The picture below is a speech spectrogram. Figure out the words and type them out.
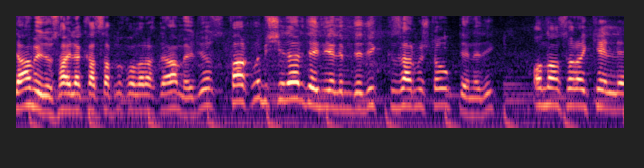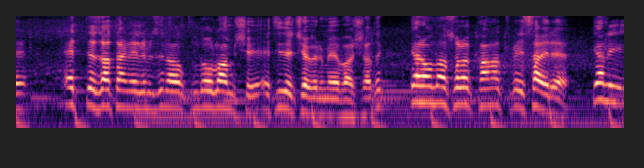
devam ediyoruz. Hala kasaplık olarak devam ediyoruz. Farklı bir şeyler deneyelim dedik. Kızarmış tavuk denedik. Ondan sonra kelle, Et de zaten elimizin altında olan bir şey. Eti de çevirmeye başladık. Yani ondan sonra kanat vesaire. Yani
